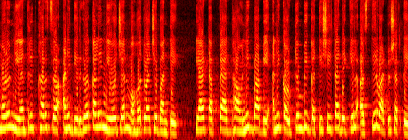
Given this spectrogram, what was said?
म्हणून नियंत्रित खर्च आणि दीर्घकालीन नियोजन महत्त्वाचे बनते. या टप्प्यात भावनिक बाबी आणि कौटुंबिक गतिशीलता देखील अस्थिर वाटू शकते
